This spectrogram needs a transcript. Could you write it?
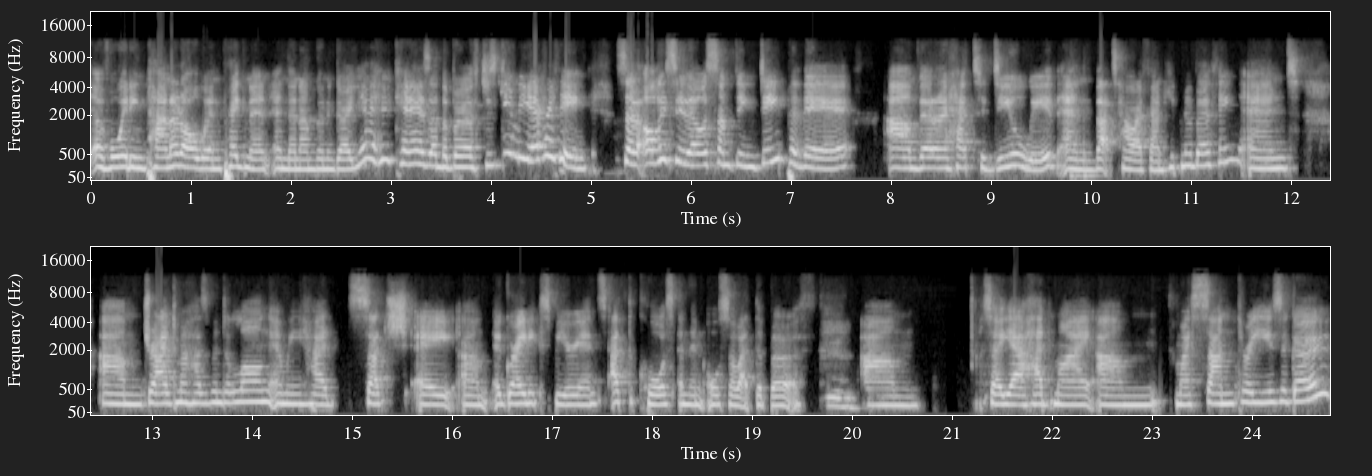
avoiding Panadol when pregnant. And then I'm going to go, yeah, who cares at the birth? Just give me everything. So obviously there was something deeper there um, that I had to deal with. And that's how I found hypnobirthing and um, dragged my husband along. And we had such a, um, a great experience at the course and then also at the birth. Mm. Um, so yeah, I had my um, my son three years ago.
